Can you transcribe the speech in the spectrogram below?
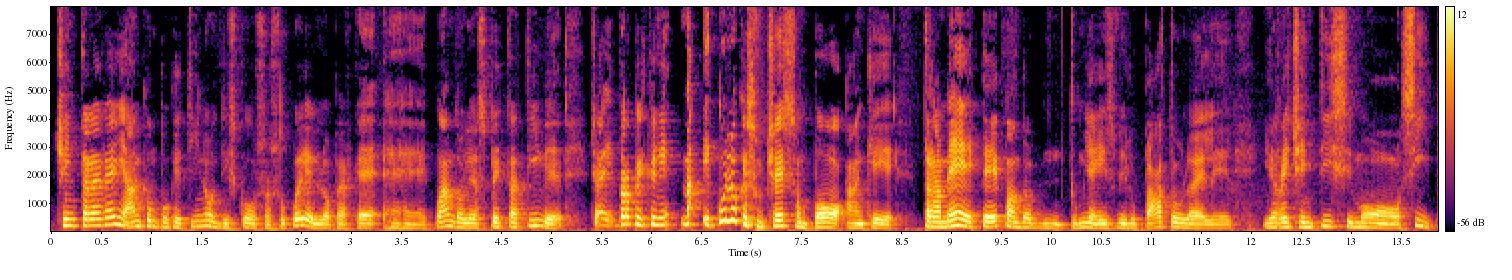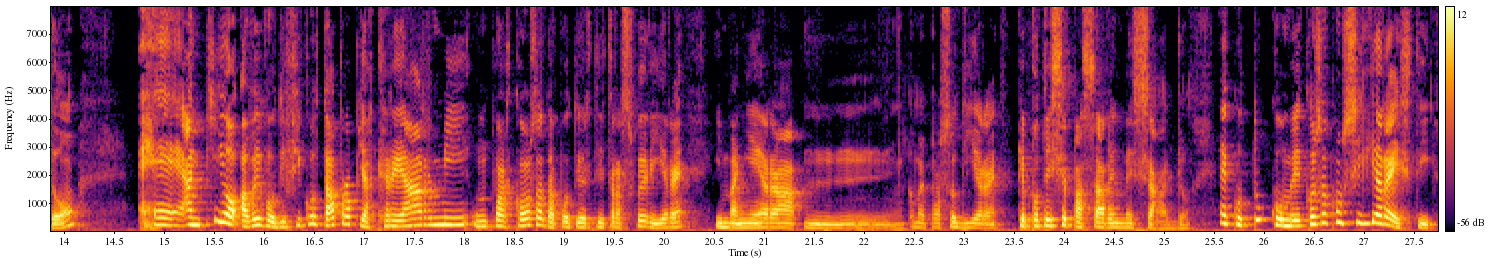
centrerei anche un pochettino il discorso su quello, perché eh, quando le aspettative, cioè proprio il cliente, ma è quello che è successo un po' anche tra me e te quando mm, tu mi hai sviluppato le, le, il recentissimo sito, eh, anch'io avevo difficoltà proprio a crearmi un qualcosa da poterti trasferire in maniera, mh, mm, come posso dire, che potesse passare il messaggio. Ecco, tu come, cosa consiglieresti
